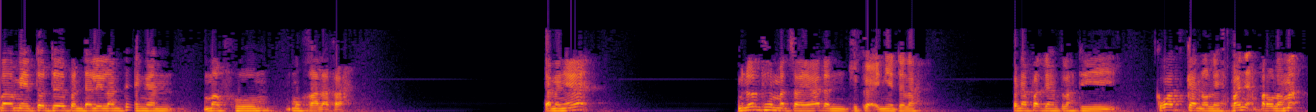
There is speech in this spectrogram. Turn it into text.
metode pendalilan dengan mafhum mukhalafah. Karenanya, menurut hemat saya dan juga ini adalah pendapat yang telah dikuatkan oleh banyak para ulama,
